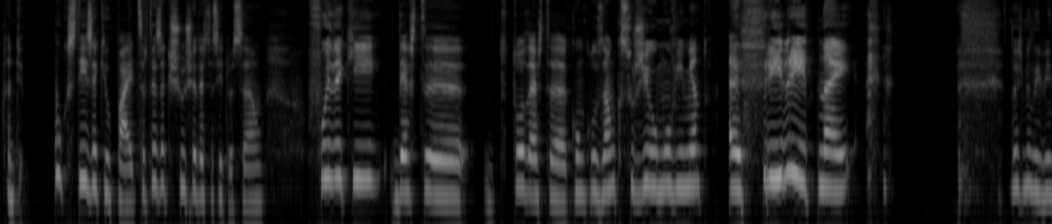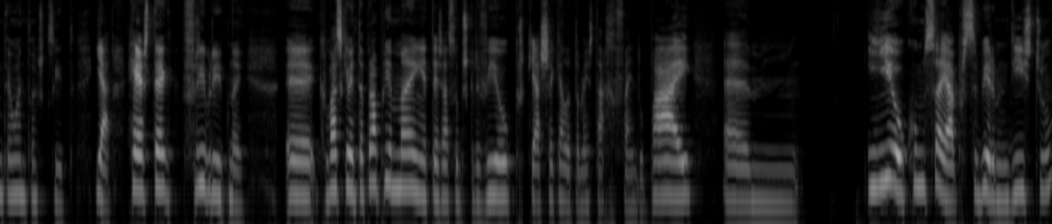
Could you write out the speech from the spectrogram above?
Portanto, o que se diz é que o pai, de certeza que Xuxa desta situação, foi daqui, deste, de toda esta conclusão, que surgiu o movimento A Free Britney. 2020 é um ano tão esquisito. Yeah, hashtag Free Britney. Eh, que basicamente a própria mãe até já subscreveu, porque acha que ela também está refém do pai. Um, e eu comecei a perceber-me disto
